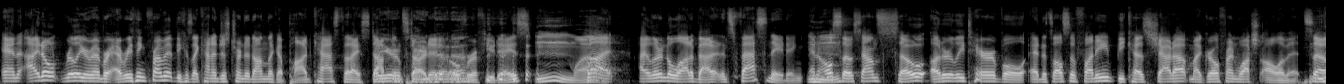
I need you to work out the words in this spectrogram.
And I don't really remember everything from it because I kind of just turned it on like a podcast that I stopped you're and started playing over a few days. Mm, wow. But I learned a lot about it and it's fascinating and Mm-hmm. also sounds so utterly terrible. And it's also funny because shout out, my girlfriend watched all of it. So,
